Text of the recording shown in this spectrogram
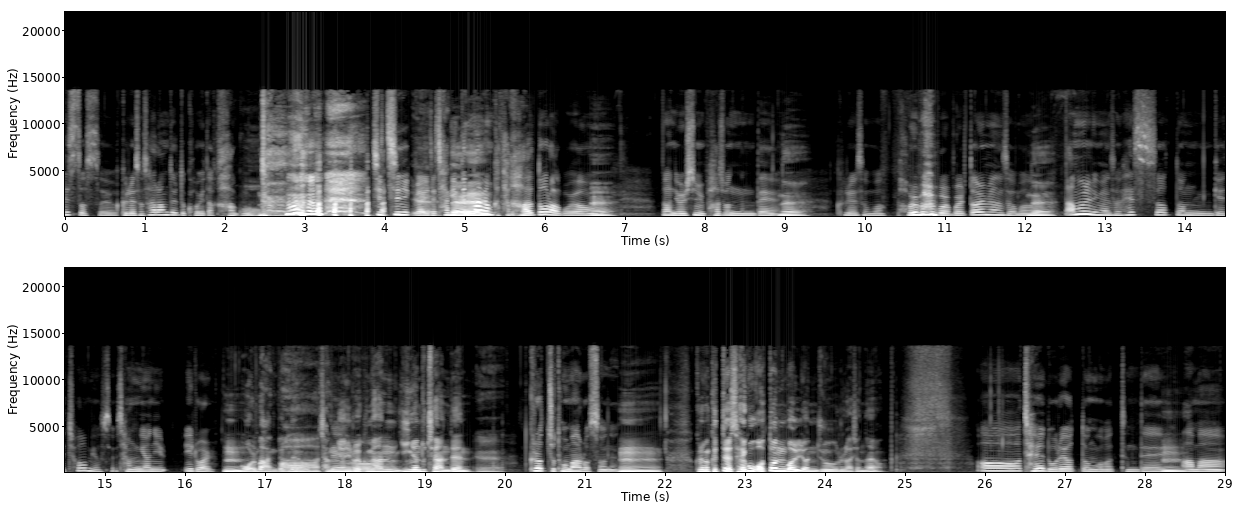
했었어요. 그래서 사람들도 거의 다 가고 어. 지치니까 예. 이제 자기 네. 끝나면 다 가더라고요. 네. 난 열심히 봐줬는데 네. 그래서 막 벌벌벌벌 떨면서 막땀 네. 흘리면서 했었던 게 처음이었어요. 작년 1, 월 음. 어, 얼마 안 됐네요. 아, 작년 네. 1월 그러면 한 2년도 채 안 된. 예. 그렇죠. 도마로서는. 음. 그러면 그때 세 곡 어떤 걸 연주를 하셨나요? 어, 제 노래였던 것 같은데 음. 아마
